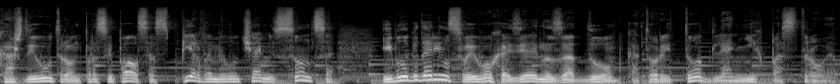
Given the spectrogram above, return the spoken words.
Каждое утро он просыпался с первыми лучами солнца и благодарил своего хозяина за дом, который тот для них построил.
